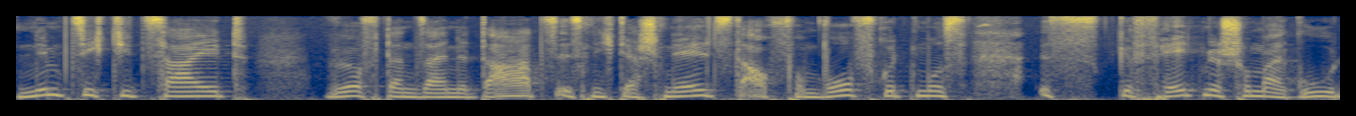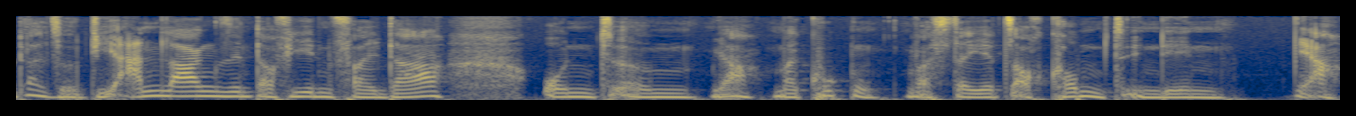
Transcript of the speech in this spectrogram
nimmt sich die Zeit, wirft dann seine Darts, ist nicht der schnellste, auch vom Wurfrhythmus. Es gefällt mir schon mal gut. Also die Anlagen sind auf jeden Fall da und ähm, ja, mal gucken, was da jetzt auch kommt in den ja,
